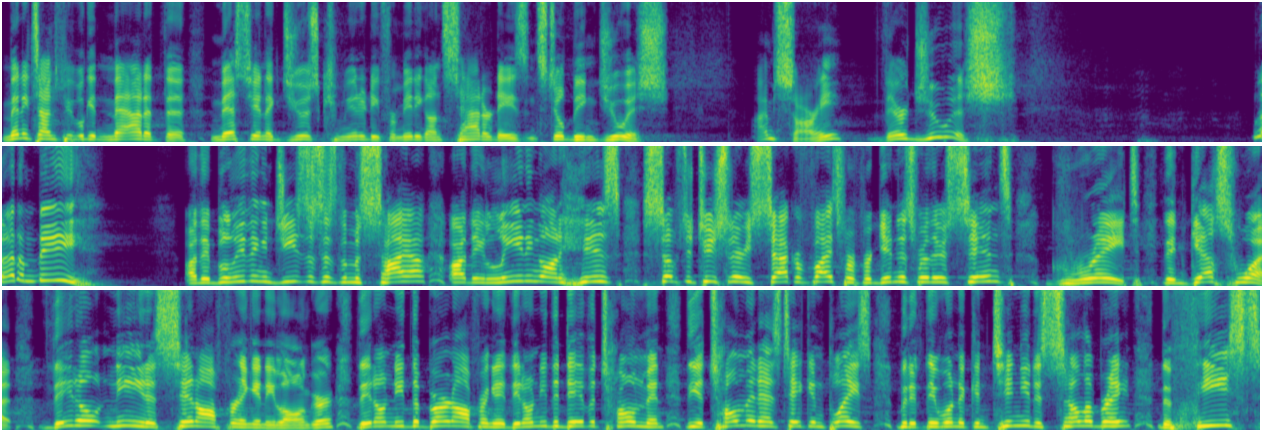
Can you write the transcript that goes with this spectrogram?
Many times people get mad at the Messianic Jewish community for meeting on Saturdays and still being Jewish. I'm sorry, they're Jewish. Let them be. Are they believing in Jesus as the Messiah? Are they leaning on his substitutionary sacrifice for forgiveness for their sins? Great. Then guess what? They don't need a sin offering any longer. They don't need the burnt offering. They don't need the Day of Atonement. The atonement has taken place. But if they want to continue to celebrate the feasts,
